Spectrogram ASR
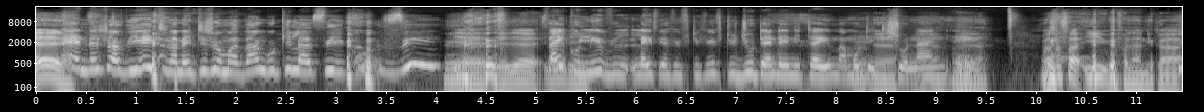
Eh, endesha v8 na naitishwa madhangu kila siku. Zi. Yeah, yeah, yeah, sai kulive life ya 5050 juu utaenda anytime ama utaitishwa nani? yeah, yeah. Sasa hii imefanya nika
